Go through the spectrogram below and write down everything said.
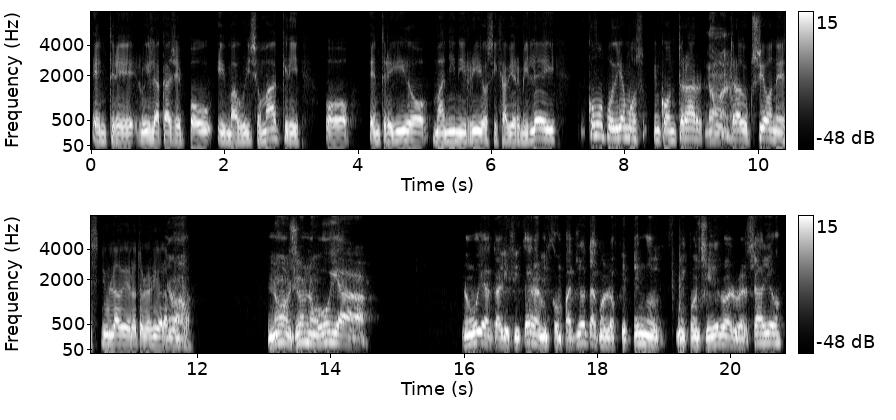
entre Luis Lacalle Pou y Mauricio Macri o entre Guido Manini Ríos y Javier Milei? ¿Cómo podríamos encontrar traducciones de un lado y del otro del Río de la Plata? No, yo no voy a no voy a calificar a mis compatriotas con los que tengo, me considero adversario,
